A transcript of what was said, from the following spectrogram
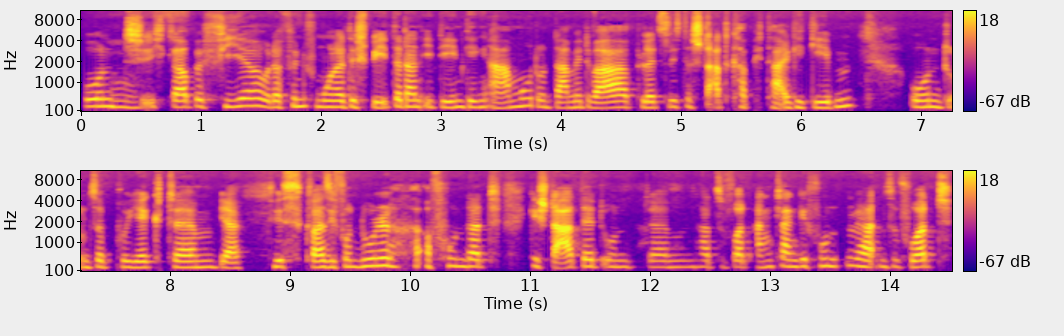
Und mhm. ich glaube, vier oder fünf Monate später dann Ideen gegen Armut und damit war plötzlich das Startkapital gegeben. Und unser Projekt ähm, ja, ist quasi von 0 auf 100 gestartet und ähm, hat sofort Anklang gefunden. Wir hatten sofort,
